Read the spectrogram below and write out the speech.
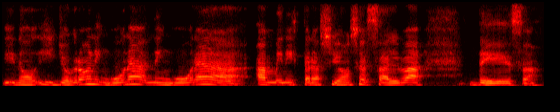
y no, y yo creo que ninguna, ninguna administración se salva de esa.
